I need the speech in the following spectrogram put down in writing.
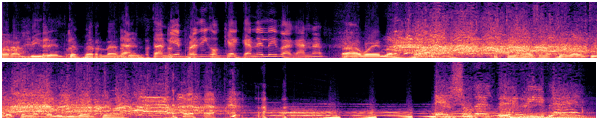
no, no, al vidente Fernández. también predijo que el Canelo iba a ganar. Ah, bueno. Se da un tiro con la mano vidente, güey. El show del terrible.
